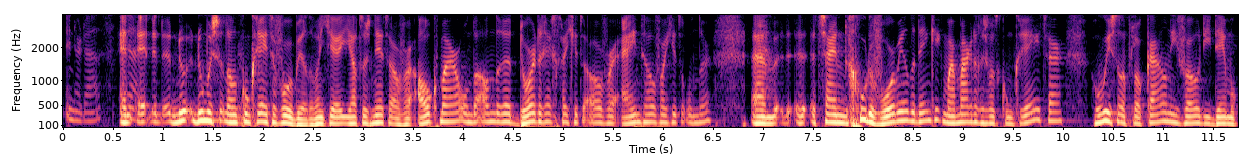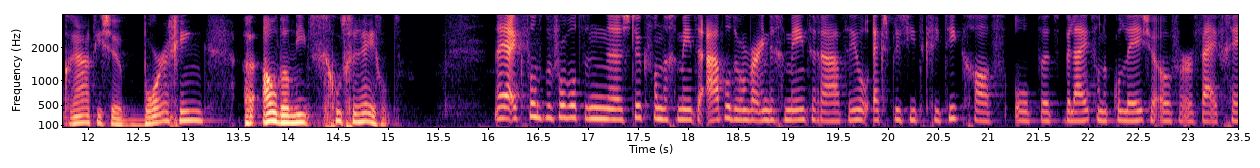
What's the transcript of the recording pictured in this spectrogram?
Inderdaad. En, en, noem eens dan concrete voorbeelden. Want je, je had dus net over Alkmaar onder andere, Dordrecht had je het over, Eindhoven had je het onder. Um, Het zijn goede voorbeelden, denk ik, maar maak nog eens wat concreter. Hoe is dan op lokaal niveau die democratische borging uh, al dan niet goed geregeld? Nou ja, ik vond bijvoorbeeld een uh, stuk van de gemeente Apeldoorn... waarin de gemeenteraad heel expliciet kritiek gaf op het beleid van het college over 5G...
